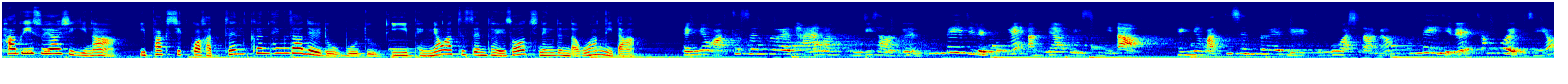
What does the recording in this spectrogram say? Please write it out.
학위 수여식이나 입학식과 같은 큰 행사들도 모두 이 백령아트센터에서 진행된다고 합니다. 백령 아트센터의 다양한 공지사항은 홈페이지를 통해 안내하고 있습니다. 백령 아트센터에 대해 궁금하시다면 홈페이지를 참고해주세요.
